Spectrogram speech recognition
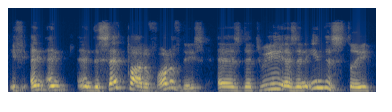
if and, and and the sad part of all of this is that we as an industry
